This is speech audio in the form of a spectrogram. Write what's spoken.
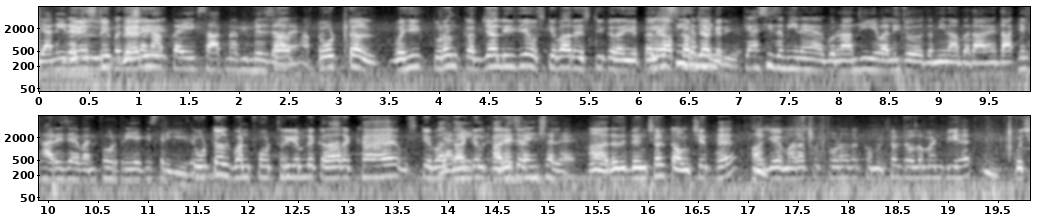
यानी रजिस्ट्री live पोजीशन आपका एक साथ में अभी मिल जा रहा है टोटल वही तुरंत कब्जा लीजिए उसके बाद रजिस्ट्री कराइए। पहले आप कब्जा करिए। कैसी ज़मीन है? गुरु गुरुनाम जी ये वाली जो ज़मीन आप बता रहे हैं दाखिल खारिज है वन फोर थ्री है किस तरीके की टोटल वन फोर थ्री हमने करा रखा है। उसके बाद दाखिल खारिज है। रेजिडेंशियल है। हाँ रेजिडेंशियल टाउनशिप है। आगे हमारा कुछ थोड़ा सा कमर्शियल डेवलपमेंट भी है। हम्म। कुछ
